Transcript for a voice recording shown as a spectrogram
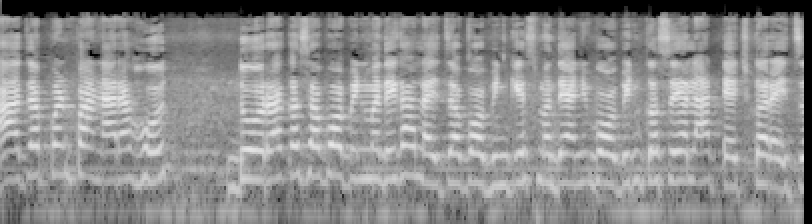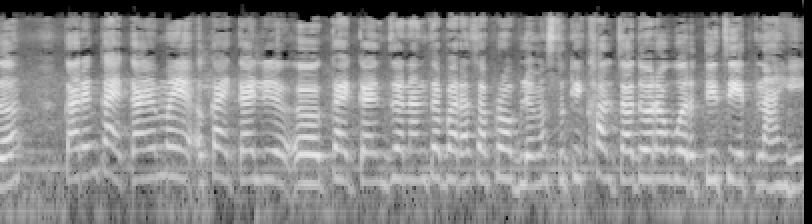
आज आपण पाहणार आहोत दोरा कसा बॉबिनमध्ये घालायचा बॉबिन केसमध्ये आणि बॉबिन कसं याला अटॅच करायचं. कारण काय काय मै- काय काय लि- काय काय जणांचा बराचसा प्रॉब्लेम असतो की खालचा दोरा वरतीच येत नाही.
